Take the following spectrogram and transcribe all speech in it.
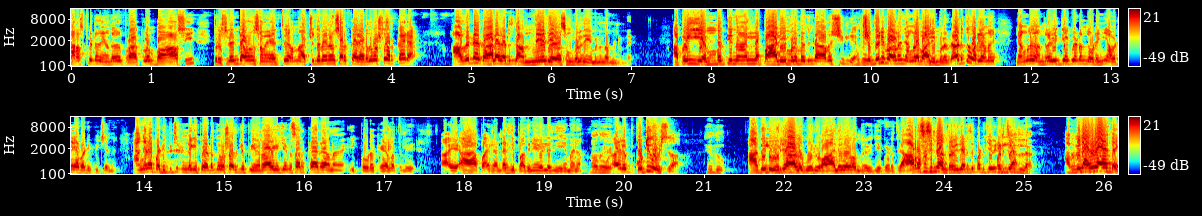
R S പിയുടെ നേതാവ് പ്രാക്കുളം ബാസി പ്രസിഡന്റ് ആവുന്ന സമയത്ത് അന്ന് അച്യുതമേനോൻ സർക്കാർ ഇടതുപക്ഷ സർക്കാരാണ് അവരുടെ കാലഘട്ടത്തിൽ അന്നേ ദേവസ്വം ബോർഡ് നിയമനം തന്നിട്ടുണ്ട്. അപ്പൊ ഈ എൺപത്തിനാലിലെ പാലിയം വിളംബരത്തിന്റെ ആവശ്യമില്ല പക്ഷെ ഇവർ പറഞ്ഞു ഞങ്ങൾ പാലിയം വിളംബരം അടുത്ത് പറയാണ് ഞങ്ങൾ തന്ത്രവിദ്യാപീഠം തുടങ്ങി അവിടെയാണ് പഠിപ്പിച്ചത്. അങ്ങനെ പഠിപ്പിച്ചിട്ടുണ്ടെങ്കിൽ ഇപ്പൊ ഇടതു വർഷത്തിൽ പിണറായി വിജയൻ സർക്കാരാണ് ഇപ്പൊ ഇവിടെ കേരളത്തിൽ രണ്ടായിരത്തി പതിനേഴിലെ നിയമനം. കൊട്ടി കൊഴിച്ചതാ അതിൽ ഒരാൾ പോലും ആലുവ തന്ത്രവിദ്യാപീഠത്തിൽ ആർ എസ് എസിന്റെ തന്ത്രവിദ്യാപീഠത്തിൽ പഠിച്ചിട്ടില്ല. അപ്പൊ പിന്നെ അവരാവണ്ടേ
